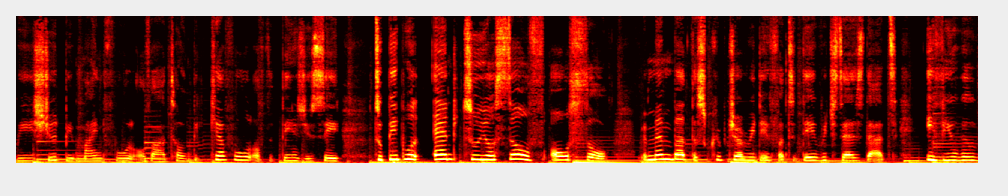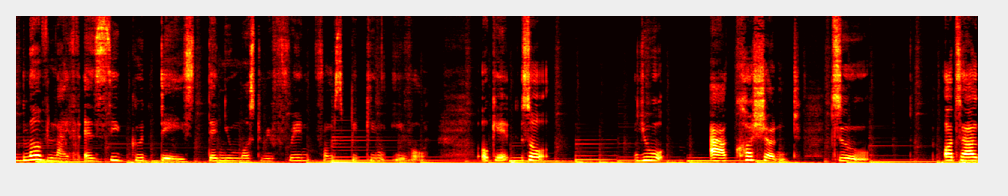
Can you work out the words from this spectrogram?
We should be mindful of our tongue. Be careful of the things you say to people and to yourself also. Remember the scripture reading for today, which says that if you will love life and see good days, then you must refrain from speaking evil. Okay, so you are cautioned to utter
